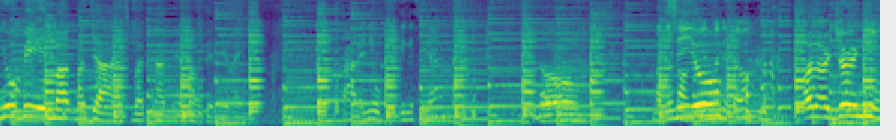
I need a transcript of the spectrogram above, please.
Newbie in Mount Majaas but not in mountaineering. Pare bugin na siya. So, Madon See you. on our journey.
